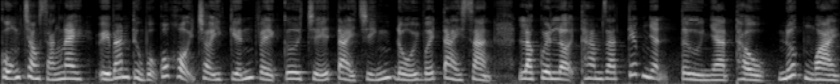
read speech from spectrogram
Cũng trong sáng nay, Ủy ban Thường vụ Quốc hội cho ý kiến về cơ chế tài chính đối với tài sản là quyền lợi tham gia tiếp nhận từ nhà thầu nước ngoài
